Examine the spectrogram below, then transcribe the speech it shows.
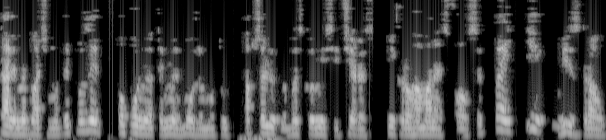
Далі ми бачимо депозит. Поповнювати ми можемо тут абсолютно без комісії через мікрогаманець Faucet Pay і Withdraw.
